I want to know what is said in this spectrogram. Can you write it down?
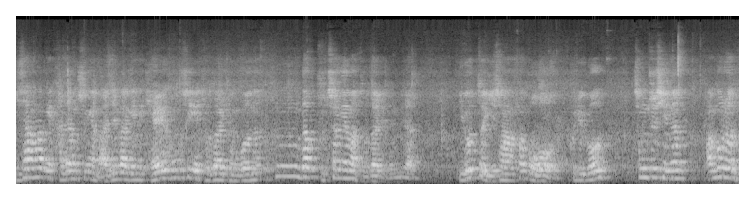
이상하게 가장 중요한 마지막에는 계획 홍수의 도달 경보는 흥덕구청에만 도달이 됩니다. 이것도 이상하고 그리고 청주시는 아무런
